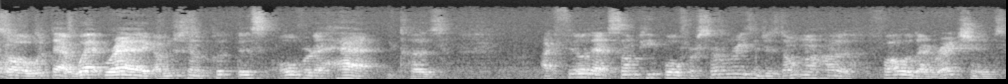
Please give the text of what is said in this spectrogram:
so with that wet rag i'm just gonna put this over the hat because i feel that some people for some reason just don't know how to follow directions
